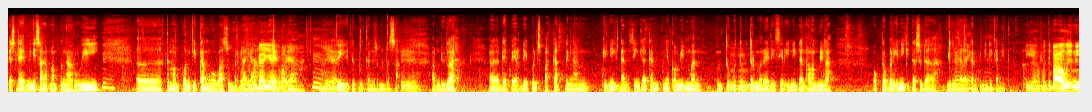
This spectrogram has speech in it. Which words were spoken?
SDM ini sangat mempengaruhi eh, kemampuan kita mengolah sumber daya. Sumber daya ya, yang Pak, ya. ada. Nah, itu itu bukan mendesak. Iya. Alhamdulillah eh, DPRD pun sepakat dengan ini dan sehingga kami punya komitmen untuk betul-betul merealisir ini dan alhamdulillah Oktober ini kita sudah menyelenggarakan pendidikan itu. Iya, berarti Pak Awi ini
